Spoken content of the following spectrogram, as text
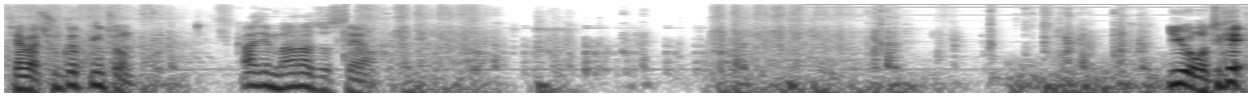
제발 중급빙 좀 까지 말아주세요 이거 어떻게?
